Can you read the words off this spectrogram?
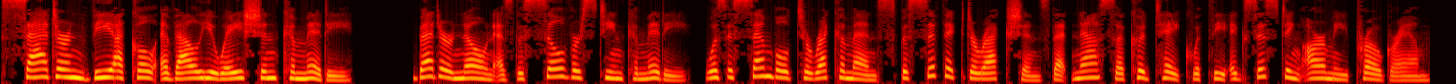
Saturn Vehicle Evaluation Committee, better known as the Silverstein Committee, was assembled to recommend specific directions that NASA could take with the existing Army program.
